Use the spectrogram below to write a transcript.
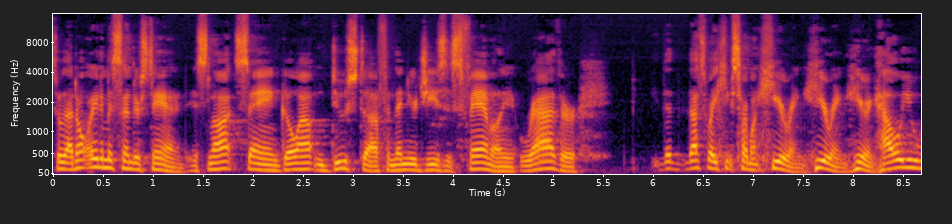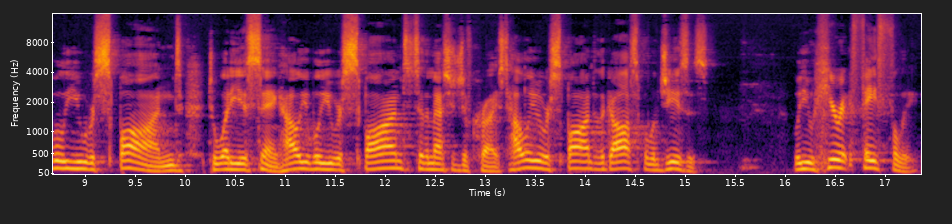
So I don't want you to misunderstand. It's not saying go out and do stuff and then you're Jesus' family. Rather, that's why he keeps talking about hearing, hearing, hearing. How will you respond to what he is saying? How will you respond to the message of Christ? How will you respond to the gospel of Jesus? Will you hear it faithfully?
